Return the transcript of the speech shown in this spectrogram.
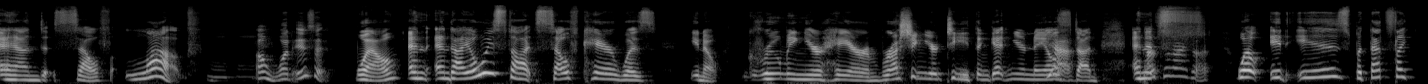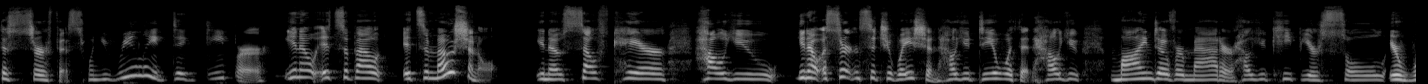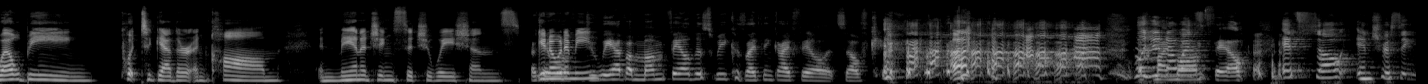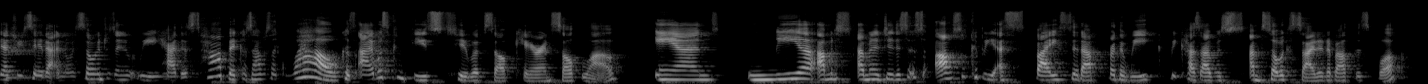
and self-love? Mm-hmm. Oh, what is it? Well, and and I always thought self-care was, you know, grooming your hair and brushing your teeth and getting your nails Yeah. done. And That's it's what I thought. well, it is, but that's like the surface. When you really dig deeper, you know, it's about it's emotional. You know, self-care, how you, you know, a certain situation, how you deal with it, how you mind over matter, how you keep your soul, your well-being put together and calm and managing situations. Okay, you know what I mean? Do we have a mum fail this week? Because I think I fail at self care. well, you My know mom what's fail. it's so interesting that you say that and it was so interesting that we had this topic because i was like wow because i was confused too of self-care and self-love and nia i'm gonna i'm gonna do this this also could be a spice it up for the week because i was i'm so excited about this book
